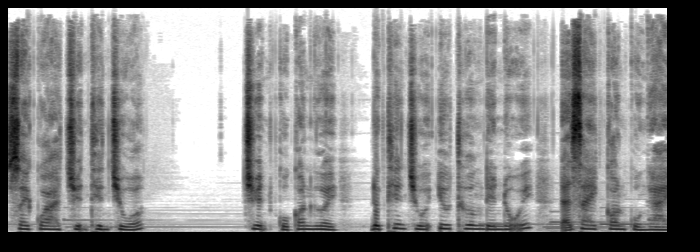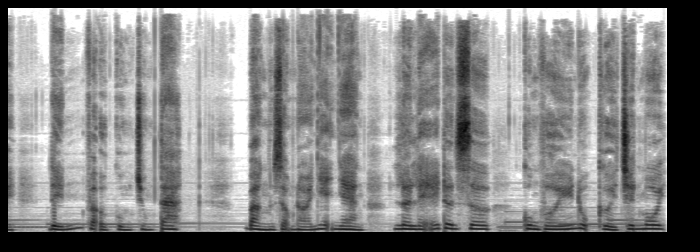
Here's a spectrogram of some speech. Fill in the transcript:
xoay qua chuyện thiên chúa. Chuyện của con người được thiên chúa yêu thương đến nỗi đã sai con của ngài đến và ở cùng chúng ta, bằng giọng nói nhẹ nhàng, lời lẽ đơn sơ cùng với nụ cười trên môi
